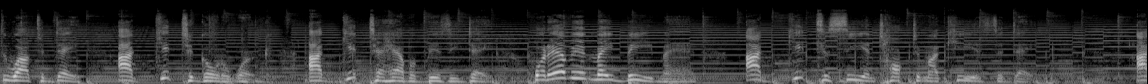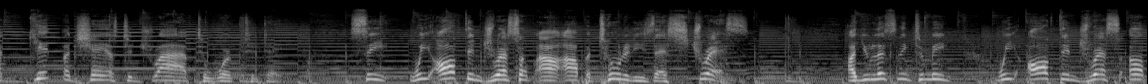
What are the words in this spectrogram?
throughout the day. I get to go to work. I get to have a busy day. Whatever it may be, man, I get to see and talk to my kids today. I get a chance to drive to work today. See, we often dress up our opportunities as stress. Are you listening to me? We often dress up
